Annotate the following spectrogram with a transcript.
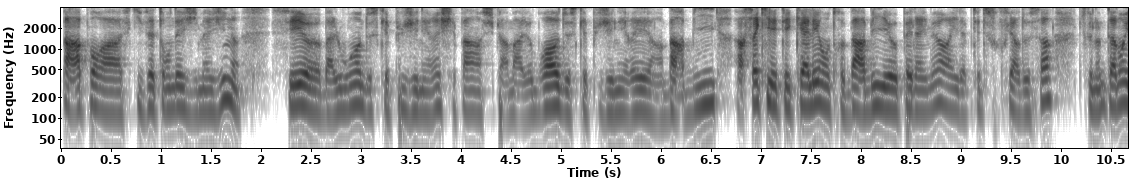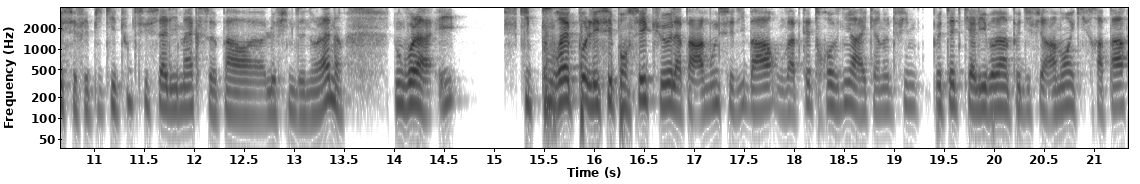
par rapport à ce qu'ils attendaient, j'imagine, c'est euh, bah, loin de ce qu'a pu générer, je sais pas, un Super Mario Bros, de ce qu'a pu générer un Barbie. Alors vrai qu'il était calé entre Barbie et Oppenheimer, hein, il a peut-être souffert de ça, parce que notamment il s'est fait piquer toutes ses salimax par euh, le film de Nolan. Donc voilà, et ce qui pourrait po- laisser penser que la Paramount s'est dit, bah, on va peut-être revenir avec un autre film, peut-être calibré un peu différemment et qui sera pas,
